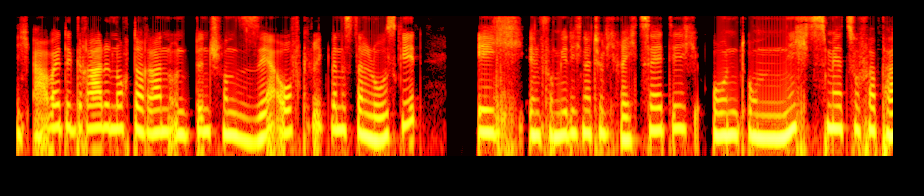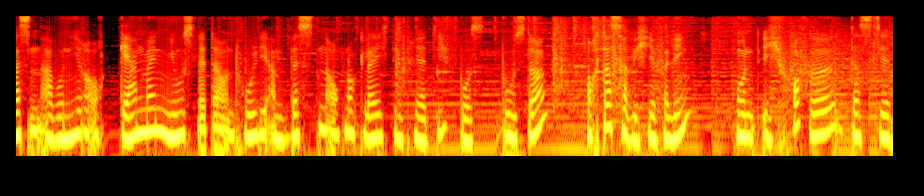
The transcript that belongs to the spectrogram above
Ich arbeite gerade noch daran und bin schon sehr aufgeregt, wenn es dann losgeht. Ich informiere dich natürlich rechtzeitig und um nichts mehr zu verpassen, abonniere auch gern meinen Newsletter und hol dir am besten auch noch gleich den Kreativbooster. Auch das habe ich hier verlinkt. Und ich hoffe, dass dir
